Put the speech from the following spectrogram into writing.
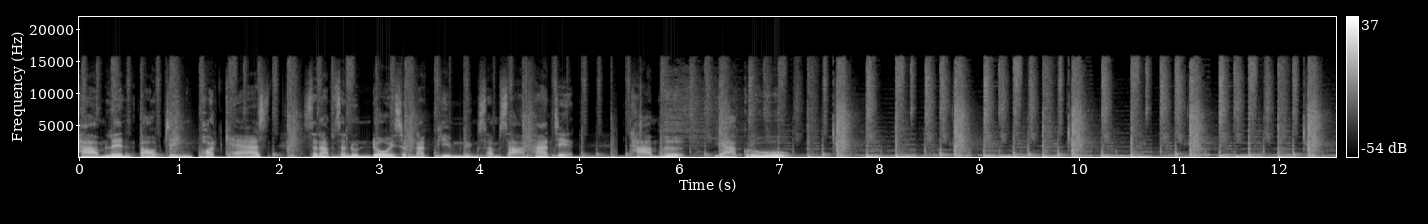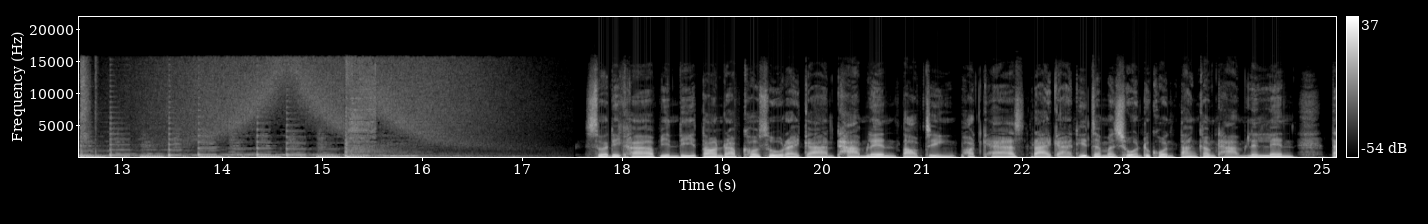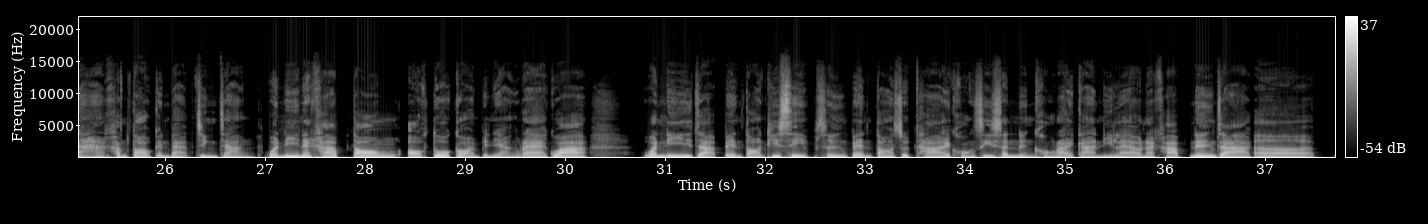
ถามเล่นตอบจริงพอดแคสต์สนับสนุนโดยสำนักพิมพ์ 13357 ถามเหอะ อยากรู้ สวัสดีครับ ยินดีต้อนรับเข้าสู่รายการถามเล่นตอบจริงพอดแคสต์รายการที่จะมาชวนทุกคนตั้งคำถามเล่นๆ แต่หาคำตอบกันแบบจริงจัง วันนี้นะครับต้องออกตัวก่อนเป็นอย่างแรกว่า วันนี้จะเป็นตอนที่ 10 ซึ่งเป็นตอนสุดท้ายของซีซั่นหนึ่งของรายการนี้แล้วนะครับ เนื่องจาก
